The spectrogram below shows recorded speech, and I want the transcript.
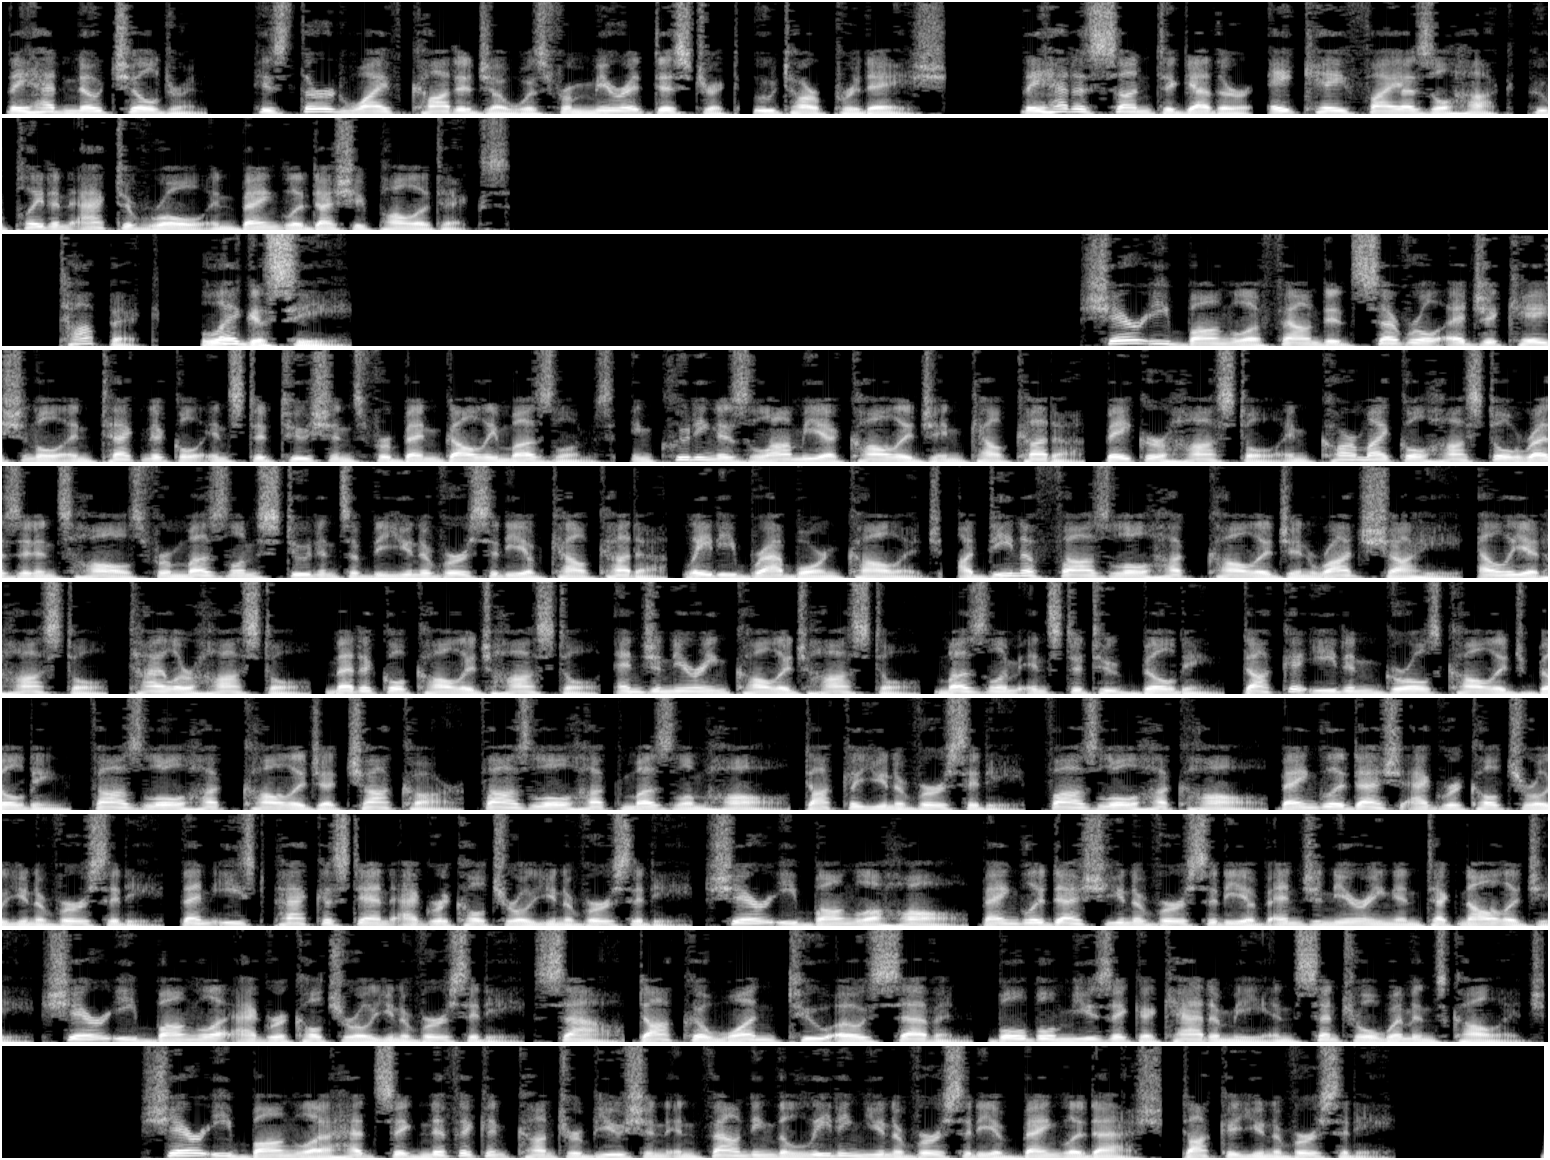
They had no children. His third wife Khadija was from Meerut district, Uttar Pradesh. They had a son together, A.K. Fayezul Huq, who played an active role in Bangladeshi politics. Legacy Sher-e Bangla founded several educational and technical institutions for Bengali Muslims, including Islamia College in Calcutta, Baker Hostel and Carmichael Hostel residence halls for Muslim students of the University of Calcutta, Lady Brabourne College, Adina Fazlul Huq College in Rajshahi, Eliot Hostel, Tyler Hostel, Medical College Hostel, Engineering College Hostel, Muslim Institute Building, Dhaka Eden Girls College Building, Fazlul Huq College at Chakar, Fazlul Huq Muslim Hall Dhaka University, Fazlul Huq Hall Bangladesh Agricultural University, then East Pakistan Agricultural University, Sher-e Bangla Hall Bangladesh University of Engineering and Technology Sher-e Bangla Agricultural University Dhaka 1207, Bulbul Music Academy and Central Women's College. Sher-e Bangla had significant contribution in founding the leading university of Bangladesh, Dhaka University.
